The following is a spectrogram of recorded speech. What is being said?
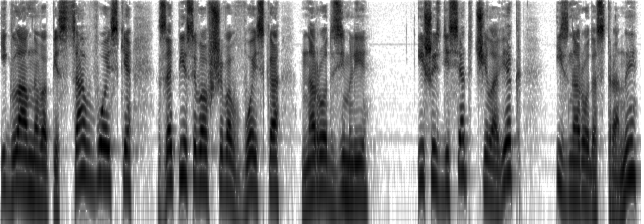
и главного писца в войске, записывавшего в войско народ земли, и шестьдесят человек из народа страны,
